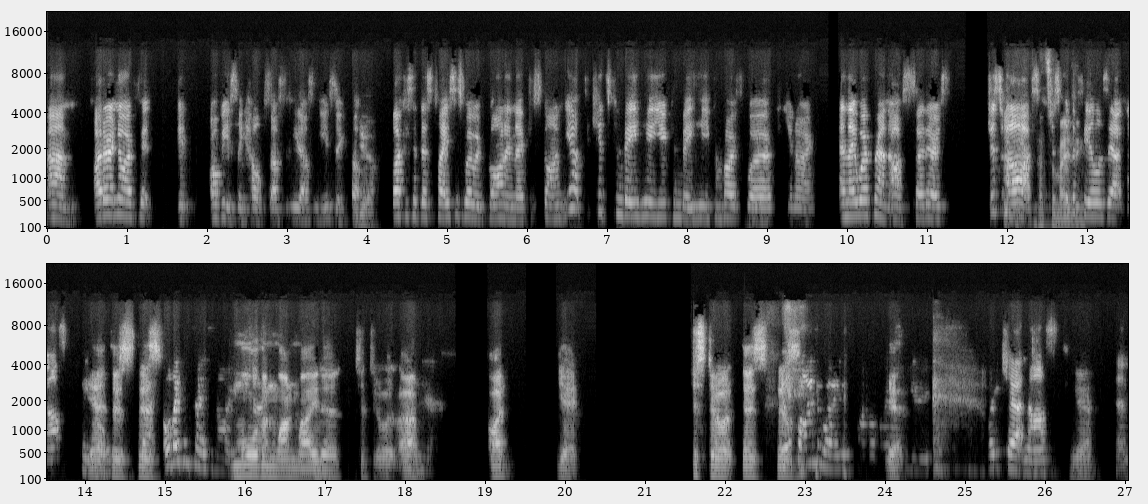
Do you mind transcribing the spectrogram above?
Um, I don't know if it it obviously helps us that he does music, but yeah. like I said, there's places where we've gone and they've just gone, yeah, the kids can be here, you can be here, you can both work, you know, and they work around us. So there's just ask, That's just put the feelers out and ask people. Yeah, there's Like, there's all they can say is no. you more know. than one way Mm. to to do it. Um, Yeah. I yeah, just do it. There's You'll there's find a way. You'll find a way Yeah. Reach out and ask, yeah. and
